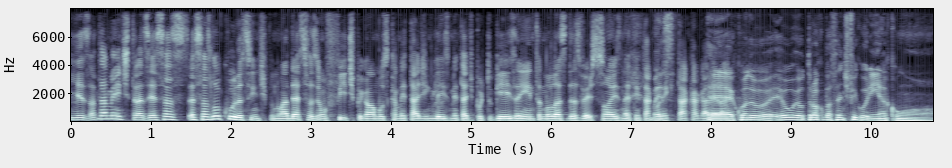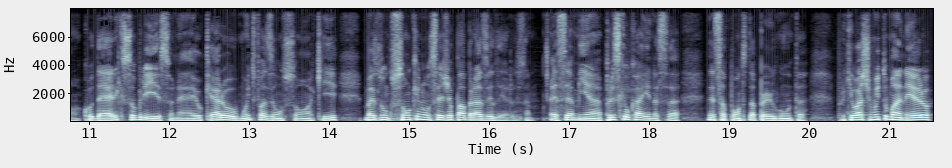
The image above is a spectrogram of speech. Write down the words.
E, e exatamente, trazer essas, essas loucuras, assim, tipo, numa dessas fazer um feat, pegar uma música metade inglês, metade português, aí entra no lance das versões, né? Tentar Mas, conectar com a galera. É, quando eu, eu troco bastante figurinha com, com o Derek sobre isso, né? Eu quero muito fazer um som aqui, mas um som que não seja para brasileiros. Né? Essa é a minha. Por isso que eu caí nessa, nessa ponta da pergunta. Porque eu acho muito maneiro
